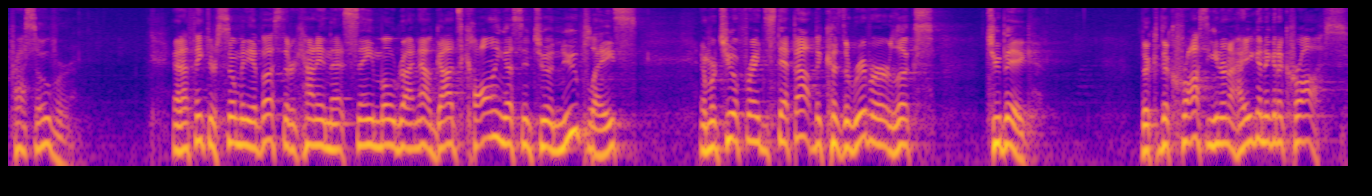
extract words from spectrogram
Cross over. And I think there's so many of us that are kind of in that same mode right now. God's calling us into a new place, and we're too afraid to step out because the river looks too big. The, the crossing, you don't know how you're going to get across.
